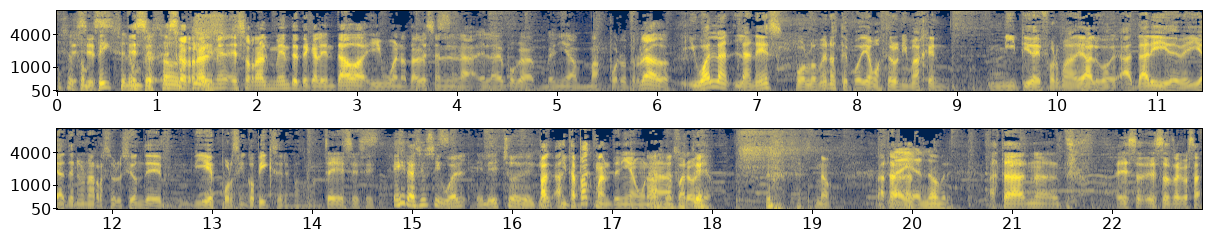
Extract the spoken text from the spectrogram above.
Eso es un píxel, un realmente, eso realmente te calentaba y bueno, tal vez en la, en la época venía más por otro lado. Igual la, la NES por lo menos te podía mostrar una imagen nítida y formada de algo. Atari debería tener una resolución de 10 por 5 píxeles más o menos. Sí, sí, sí. Es gracioso igual el hecho de que. Pa- hasta Pac-Man tenía Ah, una asusté. parodia. no, hasta, Ahí el nombre. hasta no, eso es otra cosa.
